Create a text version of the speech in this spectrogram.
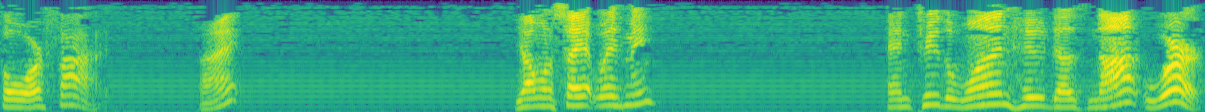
4 5. Right? Y'all want to say it with me? And to the one who does not work,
